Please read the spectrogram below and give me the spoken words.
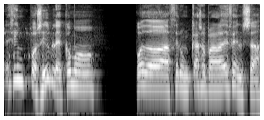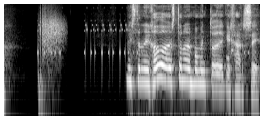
Es imposible. ¿Cómo puedo hacer un caso para la defensa? Mr. Nijado, esto no es momento de quejarse.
